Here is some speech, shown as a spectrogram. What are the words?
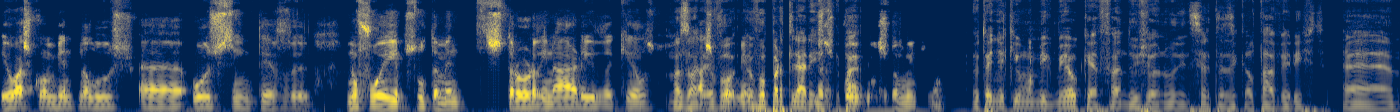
eu acho que o ambiente na luz, ah, hoje sim teve, não foi absolutamente extraordinário daqueles, Mas olha, eu acho vou, eu vou partilhar mas isto. Epá, foi, mas foi muito bom. eu tenho aqui um amigo meu que é fã do João Nuno, e de certeza que ele está a ver isto. Ahm,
